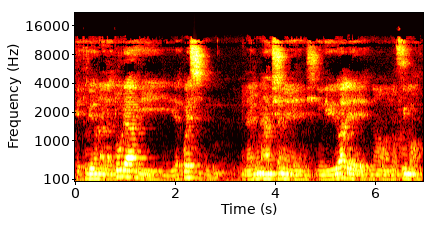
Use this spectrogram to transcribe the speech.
que, estuvieron a la altura y después en algunas acciones individuales no, no fuimos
